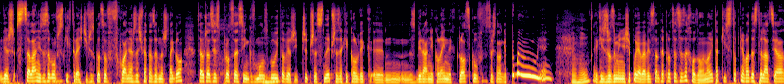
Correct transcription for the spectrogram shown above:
wiesz, scalanie ze sobą wszystkich treści. Wszystko, co wchłaniasz ze świata zewnętrznego, cały czas jest processing w mózgu i to wiesz, i czy przez sny, przez jakiekolwiek ym, zbieranie kolejnych klocków, coś tam pu, nie? Mhm. Jakieś zrozumienie się pojawia, więc tam te procesy zachodzą. No i taki stopniowa destylacja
